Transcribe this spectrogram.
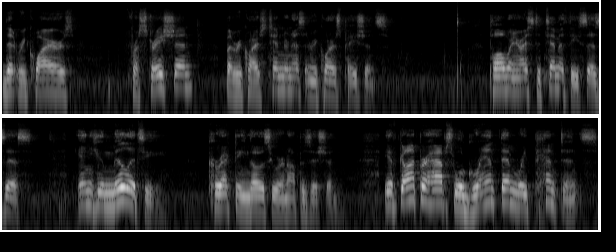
that requires frustration, but it requires tenderness and requires patience. Paul, when he writes to Timothy, says this in humility, correcting those who are in opposition. If God perhaps will grant them repentance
